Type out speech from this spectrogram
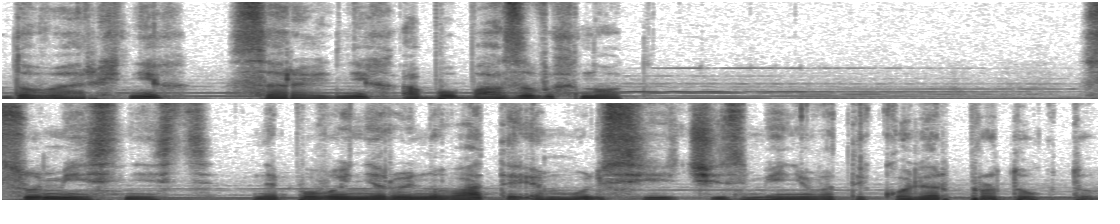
до верхніх, середніх або базових нот. Сумісність не повинні руйнувати емульсії чи змінювати колір продукту.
